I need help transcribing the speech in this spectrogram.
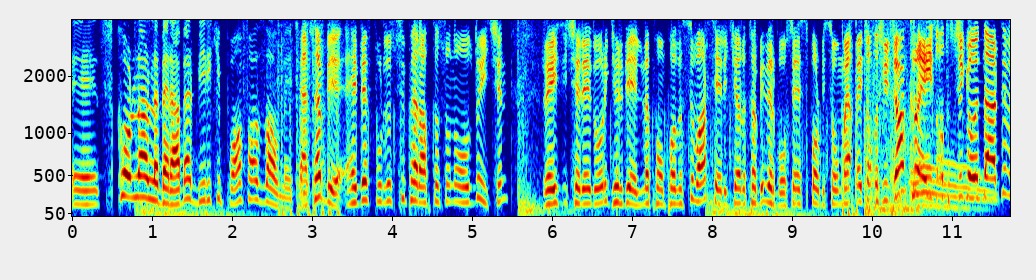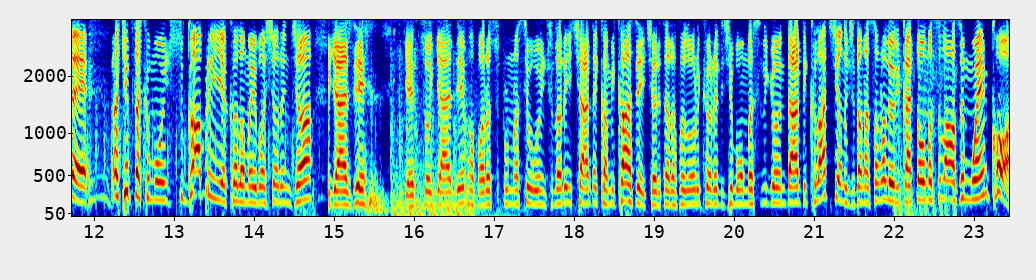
e, skorlarla beraber 1-2 puan fazla almaya Yani çalışmak. tabii hedef burada süper hafta sonu olduğu için Reis içeriye doğru girdi. Elinde pompalısı var. Tehlike yaratabilir. Bosa Espor bir savunma yapmaya çalışacak. Reis atışı gönderdi ve rakip takım oyuncusu Gabri'yi yakalamayı başarınca geldi. Getso geldi. Papara Supermassive oyuncuları içeride. Kamikaze içeri tarafa doğru kör edici bombasını gönderdi. Clutch yanıcıdan hasar alıyor. Dikkatli olması lazım. Muemko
